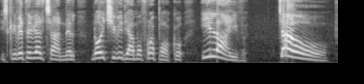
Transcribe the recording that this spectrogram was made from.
iscrivetevi al channel, noi ci vediamo fra poco in live. Ciao!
